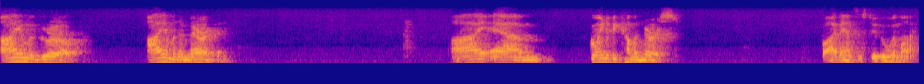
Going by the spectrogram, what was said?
I am a girl. I am an American. I am going to become a nurse. Five answers to who am I?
